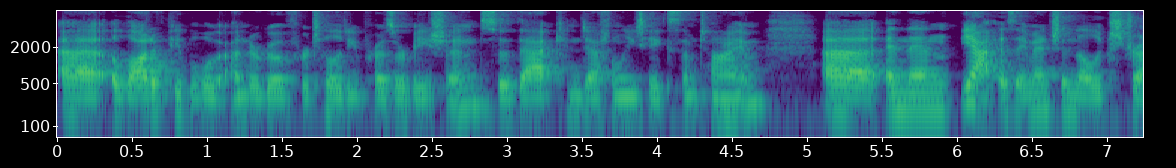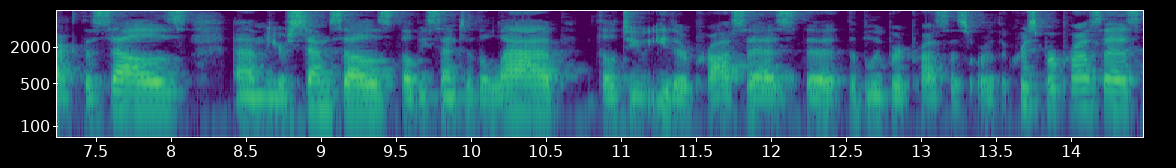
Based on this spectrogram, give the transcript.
uh, a lot of people will undergo fertility preservation, so that can definitely take some time. Uh, and then, yeah, as I mentioned, they'll extract the cells, um, your stem cells. They'll be sent to the lab. They'll do either process, the, the Bluebird process or the CRISPR process.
